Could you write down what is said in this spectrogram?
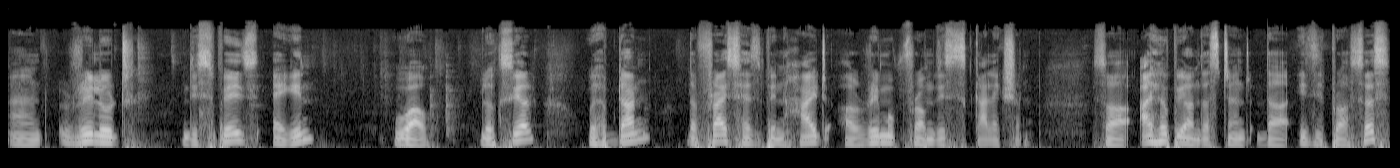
and reload this page again. Wow looks here. We have done. The price has been hide or removed from this collection. So i hope you understand the easy process.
